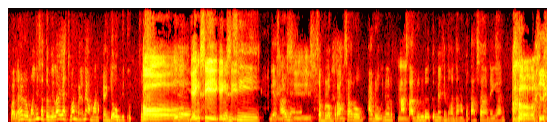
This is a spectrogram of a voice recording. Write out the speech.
padahal rumahnya satu wilayah, cuman mainnya sama anak yang jauh gitu. Terus oh, Iya. gengsi, gengsi. gengsi. Biasanya Gengsi. sebelum perang sarung, aduh ini petasan dulu deh tuh main kencang-kencangan petasan ya kan. Oh, iya,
